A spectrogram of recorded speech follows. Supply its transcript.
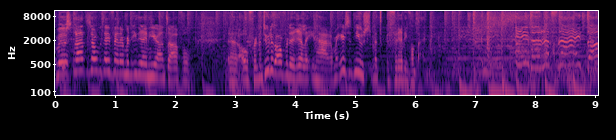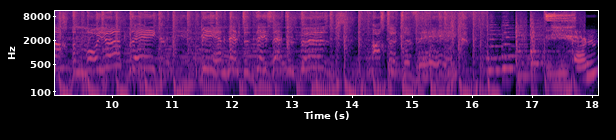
We praten zo meteen verder met iedereen hier aan tafel. eh, over, natuurlijk over de rellen in Haren. Maar eerst het nieuws met Freddy van Tijn. BNN Today zet een punt achter de week. En?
